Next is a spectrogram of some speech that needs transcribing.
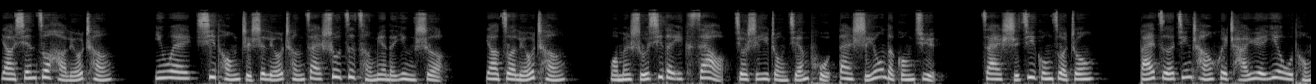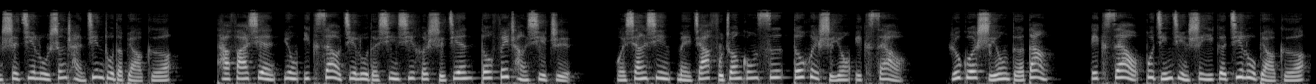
要先做好流程。因为系统只是流程在数字层面的映射，要做流程，我们熟悉的 Excel 就是一种简朴但实用的工具。在实际工作中，白泽经常会查阅业务同事记录生产进度的表格，他发现用 Excel 记录的信息和时间都非常细致。我相信每家服装公司都会使用 Excel，如果使用得当，Excel 不仅仅是一个记录表格，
